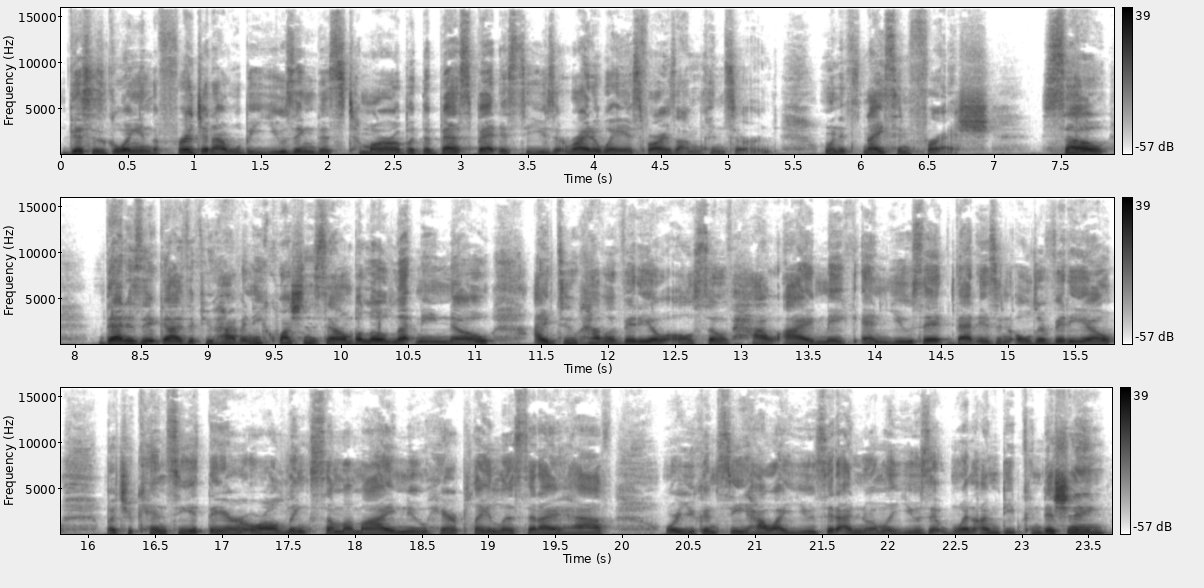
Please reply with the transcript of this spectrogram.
this is going in the fridge and I will be using this tomorrow. But the best bet is to use it right away as far as I'm concerned when it's nice and fresh. So that is it guys. If you have any questions down below, let me know. I do have a video also of how I make and use it. That is an older video, but you can see it there or I'll link some of my new hair playlists that I have or you can see how I use it. I normally use it when I'm deep conditioning.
